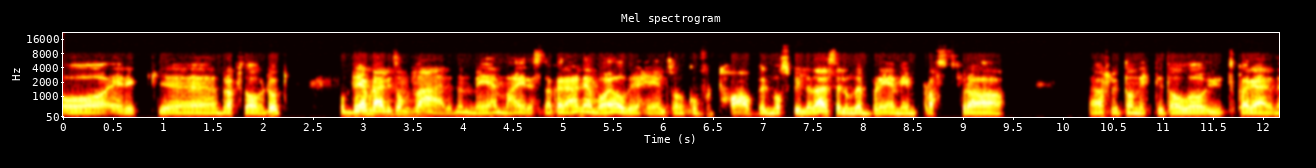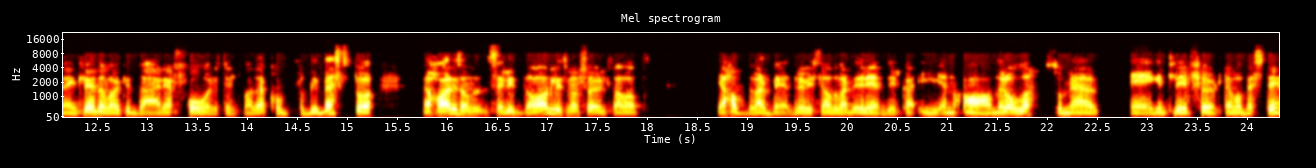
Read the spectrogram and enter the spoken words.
og Erik eh, Brakstad overtok. Og Det ble liksom værende med meg resten av karrieren. Jeg var jo aldri helt sånn komfortabel med å spille der, selv om det ble min plass fra ja, slutten av 90-tallet og ut karrieren. egentlig. Det var ikke der jeg forestilte meg at jeg kom til å bli best. og Jeg har liksom selv i dag liksom en følelse av at jeg hadde vært bedre hvis jeg hadde vært rendyrka i en annen rolle, som jeg egentlig følte jeg var best i.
